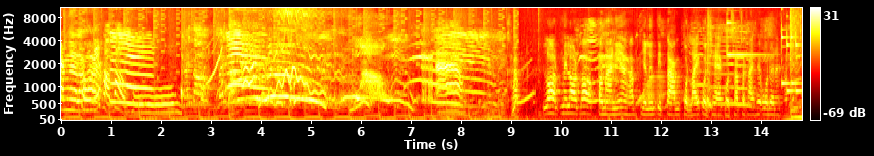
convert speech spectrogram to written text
จังอะเราวันอะนี้ขอเป่าภูมิไปต่อไปนี่อ้าวครับ รอดไม่รอดก็ประมาณนี้ครับ อย่าลืมติดตามกดไลค์ กดแชร์ กด Subscribe ให้โอด้วยนะครับ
